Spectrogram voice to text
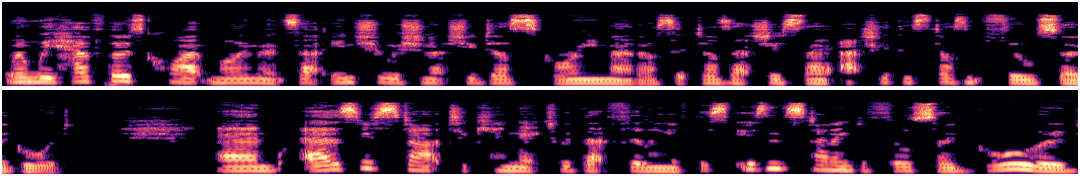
when we have those quiet moments, our intuition actually does scream at us. It does actually say, actually, this doesn't feel so good. And as you start to connect with that feeling, if this isn't starting to feel so good,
